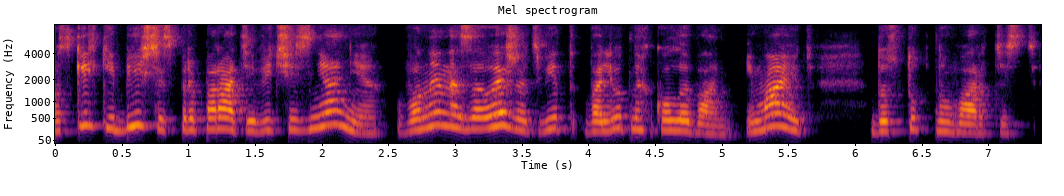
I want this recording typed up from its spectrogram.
Оскільки більшість препаратів вітчизняні, вони не залежать від валютних коливань і мають доступну вартість.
